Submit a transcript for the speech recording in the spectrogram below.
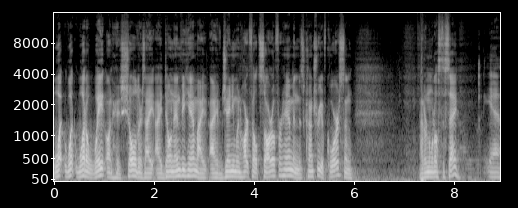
What, what, what a weight on his shoulders. I, I don't envy him. I, I have genuine, heartfelt sorrow for him in this country, of course, and I don't know what else to say. Yeah.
